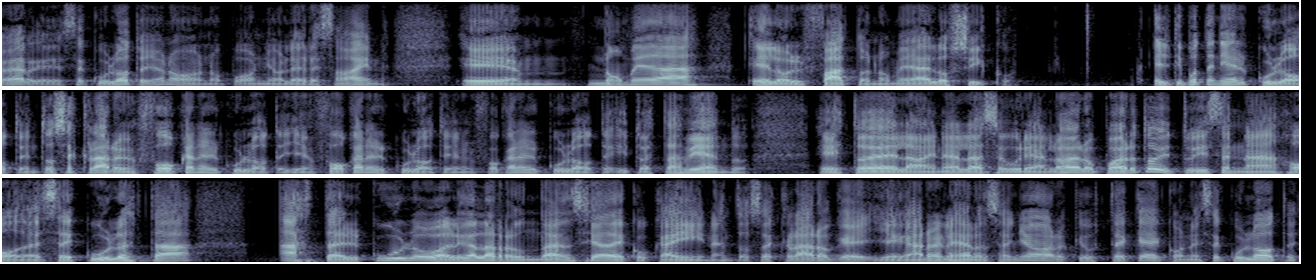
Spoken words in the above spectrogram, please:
verga, ese culote, yo no, no puedo ni oler esa vaina. Em, no me da el olfato, no me da el hocico. El tipo tenía el culote, entonces claro, enfoca en el culote y enfoca en el culote y enfoca en el culote y tú estás viendo esto de la vaina de la seguridad en los aeropuertos y tú dices, nada, joda, ese culo está hasta el culo, valga la redundancia, de cocaína. Entonces, claro que llegaron y le dijeron, señor, ¿qué usted qué con ese culote?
